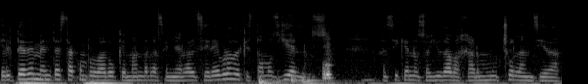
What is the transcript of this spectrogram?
El té de menta está comprobado que manda la señal al cerebro de que estamos llenos, así que nos ayuda a bajar mucho la ansiedad.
